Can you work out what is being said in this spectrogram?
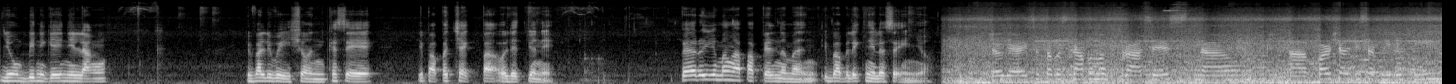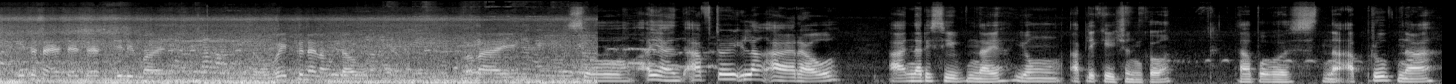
yung binigay nilang evaluation kasi ipapacheck pa ulit yun eh. Pero yung mga papel naman, ibabalik nila sa inyo. So guys, so tapos na ako mag-process ng ah, partial disability dito sa SSS Diliman. So wait ko na lang daw. Bye-bye. So, ayan, after ilang araw, ah, na-receive na yung application ko. Tapos, na-approve na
